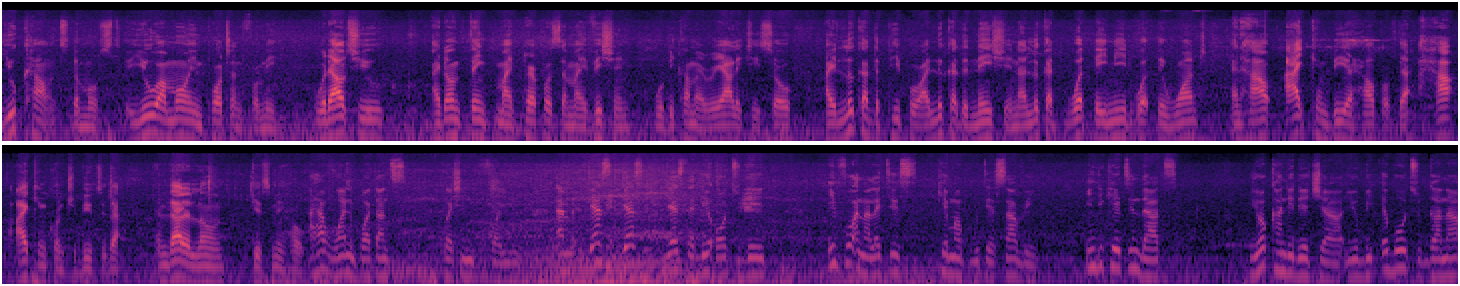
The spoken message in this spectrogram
you count the most. You are more important for me. Without you, I don't think my purpose and my vision will become a reality. So I look at the people, I look at the nation, I look at what they need, what they want, and how I can be a help of that, how I can contribute to that. And that alone gives me hope. I have one important question for you. Um, just, just yesterday or today, Info Analytics came up with a survey indicating that your candidature, you'll be able to garner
